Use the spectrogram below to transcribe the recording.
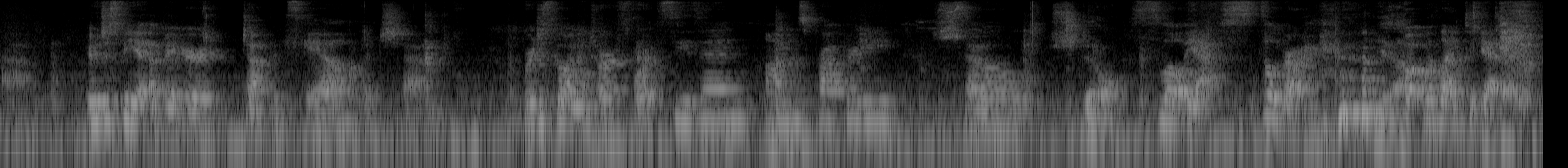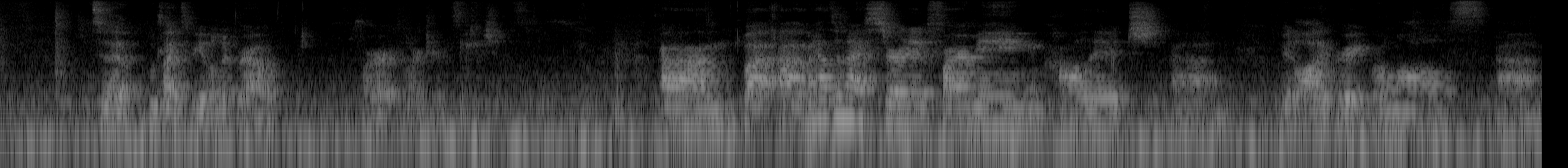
Uh, it would just be a bigger jump in scale, which um, we're just going into our fourth season on this property, so Still, slow, yeah, still growing. Yeah. But would like to get to, would like to be able to grow for larger institutions. Um, but um, my husband and I started farming in college. Um, we had a lot of great role models, um,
